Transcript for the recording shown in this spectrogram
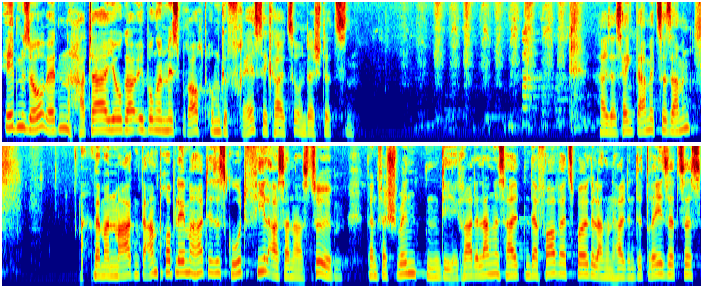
Ebenso werden Hatha-Yoga-Übungen missbraucht, um Gefräßigkeit zu unterstützen. Also es hängt damit zusammen, wenn man Magen-Darm-Probleme hat, ist es gut, viel Asanas zu üben. Dann verschwinden die, gerade langes Halten der Vorwärtsbeuge, langen Halten des Drehsitzes.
